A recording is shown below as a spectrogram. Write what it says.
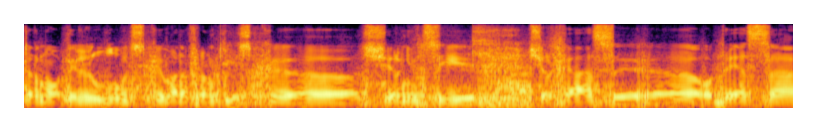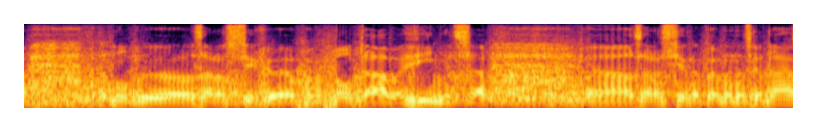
Тернопіль, Луцьк, Івано-Франківськ, Чернівці, Черкаси, е, Одеса. Ну, е, зараз всіх е, Полтава, Вінниця. Зараз всіх напевно не згадаю,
